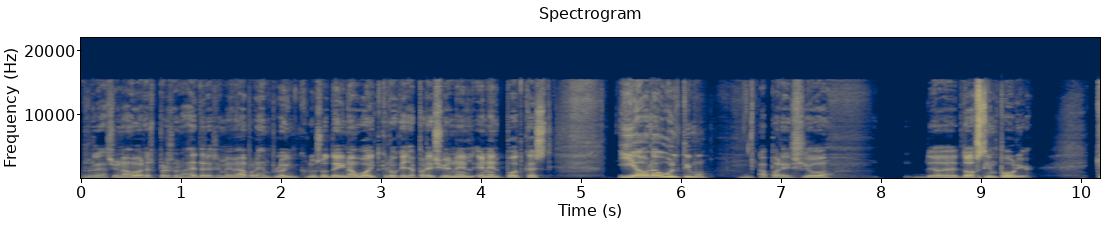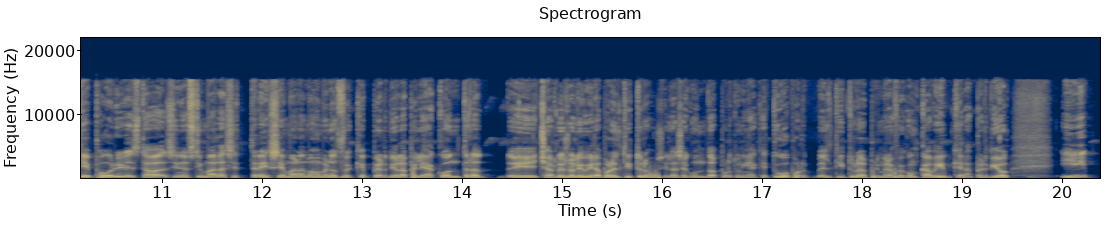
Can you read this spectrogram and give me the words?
relacionadas a varios personajes de las MMA, por ejemplo, incluso Dana White creo que ya apareció en el, en el podcast. Y ahora último, apareció uh, Dustin Poirier. Que Poirier estaba, si no estoy mal, hace tres semanas más o menos, fue que perdió la pelea contra eh, Charles Oliveira por el título. Sí, la segunda oportunidad que tuvo por el título, la primera fue con Khabib, que la perdió. Y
